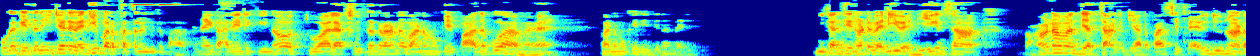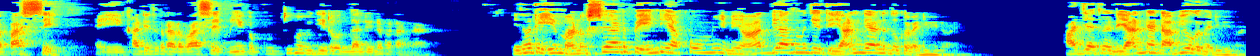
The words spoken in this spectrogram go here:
ඔක gedara හිටියට වැඩිය බරපතල විදිහට පහර දෙන. ඒක හරියට කියනවා තුවාලයක් සුද්ධ කරන්න වනමුකේ පාදපුවාම වනමුකේ රිදෙන බැරි. නිකන් තියනකොට වැඩි වැඩි. ඒක නිසා භාවනා මධ්‍යස්ථාන ගියාට පස්සේ පැවිදි වුණාට පස්සේ ඒ කටයුතු කරාට පස්සේ මේක පුදුම විදිහට ඔද්දල් වෙන්න පටන් ගන්නවා. ඒකට මේ මිනිස්සයාට පේන්නේ යකෝ මේ මේ ආධ්‍යාත්ම ජීවිතේ යන්න යන දුක වැඩි වෙනවා. ආධ්‍යාත්මයට යන්න යන අභියෝග වැඩි වෙනවා.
